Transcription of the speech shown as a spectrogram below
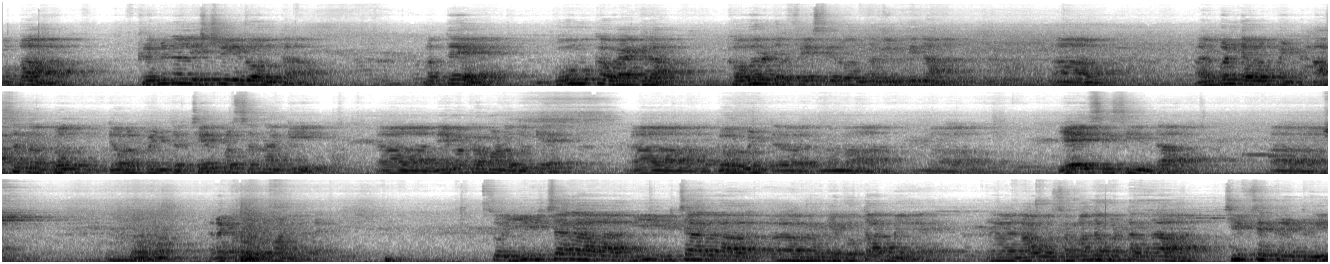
ಒಬ್ಬ ಕ್ರಿಮಿನಲ್ ಹಿಸ್ಟ್ರಿ ಇರುವಂತ ಮತ್ತೆ ಗೋಮುಖ ವ್ಯಾಘ್ರ ಕವರ್ಡ್ ಫೇಸ್ ಇರುವಂತ ವ್ಯಕ್ತಿನ urban development Hassan urban development chairperson ಆಗಿ ನೇಮಕ ಮಾಡೋದಕ್ಕೆ ಗೌರ್ಮೆಂಟ್ ನಮ್ಮ ಎ ಐ ಸಿ ಸಿಯಿಂದ ರೆಕಮೆಂಡ್ ಮಾಡಿದ್ದಾರೆ. ಸೊ ಈ ವಿಚಾರ ಈ ವಿಚಾರ ನಮಗೆ ಗೊತ್ತಾದ್ಮೇಲೆ ಆ, ನಾವು ಸಂಬಂಧಪಟ್ಟಂತ chief secretary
